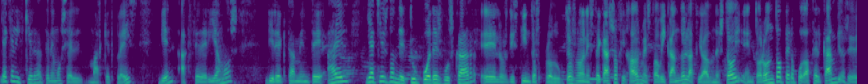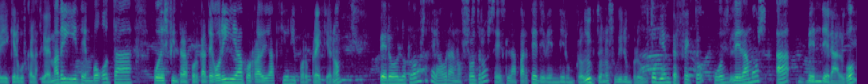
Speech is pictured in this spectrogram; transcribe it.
y aquí a la izquierda tenemos el marketplace. Bien, accederíamos directamente a él y aquí es donde tú puedes buscar eh, los distintos productos, ¿no? En este caso, fijaos, me está ubicando en la ciudad donde estoy, en Toronto, pero puedo hacer cambios, oye, quiero buscar la ciudad de Madrid, en Bogotá, puedes filtrar por categoría, por radio de acción y por precio, ¿no? Pero lo que vamos a hacer ahora nosotros es la parte de vender un producto, ¿no? Subir un producto, bien, perfecto, pues le damos a vender algo.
